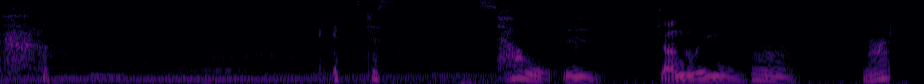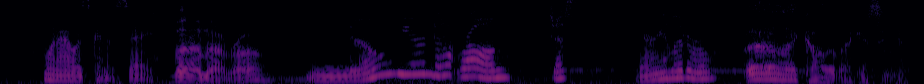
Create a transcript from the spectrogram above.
It's just so Uh, jungly? Not what I was gonna say. But I'm not wrong. No, you're not wrong. Just very literal. Well, I call it like I see it.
